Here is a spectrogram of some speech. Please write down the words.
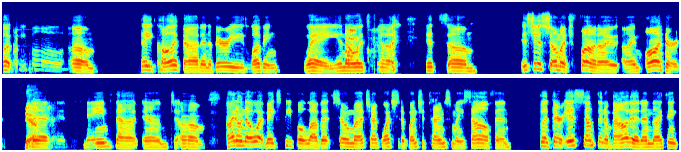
But people um, they call it that in a very loving way. You know, it's uh, it's um, it's just so much fun. I I'm honored yeah. that it's named that, and um, I don't know what makes people love it so much. I've watched it a bunch of times myself, and but there is something about it, and I think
